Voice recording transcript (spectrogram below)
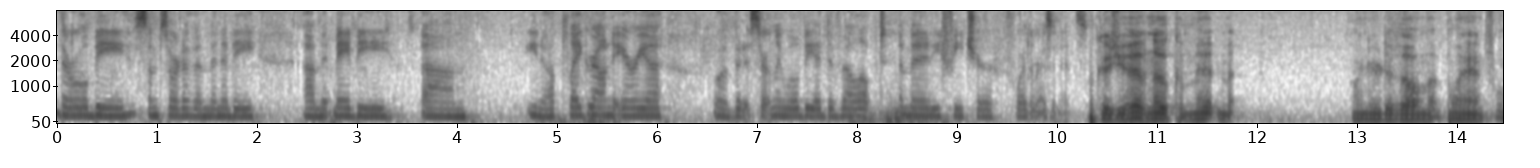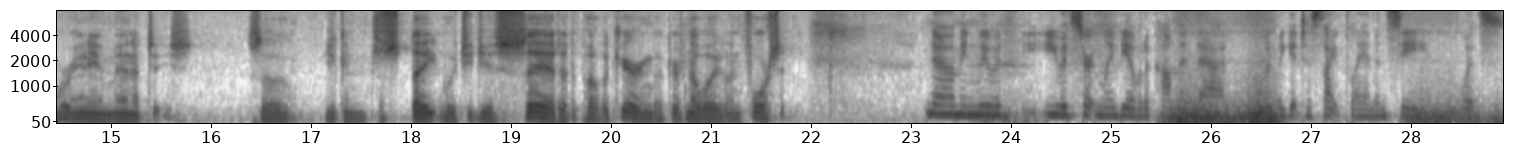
there will be some sort of amenity. Um, it may be, um, you know, a playground area, but it certainly will be a developed amenity feature for the residents. Because you have no commitment on your development plan for any amenities. So you can state what you just said at a public hearing, but there's no way to enforce it. No, I mean, we would, you would certainly be able to comment that when we get to site plan and see what's,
